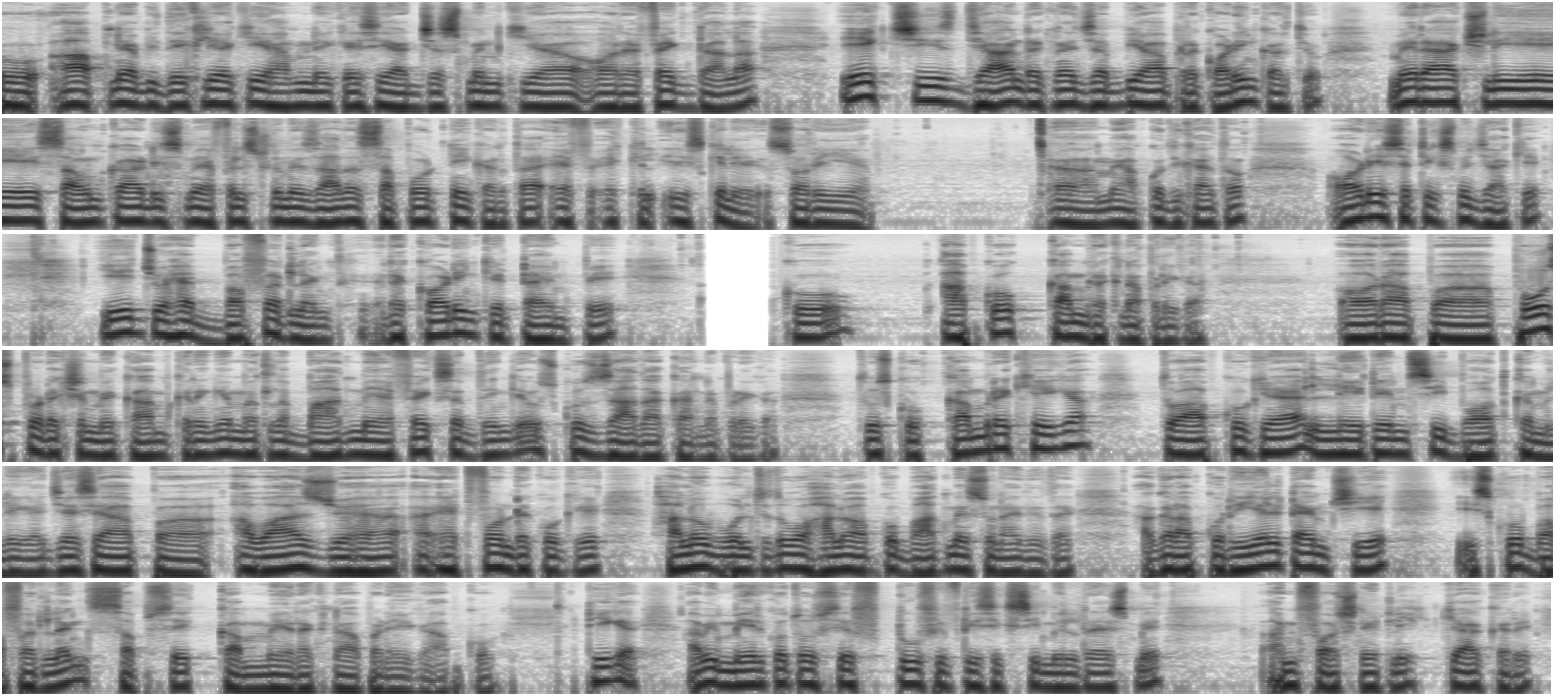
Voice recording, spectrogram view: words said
तो आपने अभी देख लिया कि हमने कैसे एडजस्टमेंट किया और इफ़ेक्ट डाला। एक चीज़ ध्यान रखना जब भी आप रिकॉर्डिंग करते हो, मेरा एक्चुअली ये साउंड कार्ड इसमें एफएल स्टूडियो में ज़्यादा सपोर्ट नहीं करता। एफ़ इसके लिए सॉरी ये मैं आपको दिखाता हूँ। ऑडियो सेटिंग्स में जाके, ये जो है बफर लेंथ रिकॉर्डिंग के टाइम पे आपको आपको कम रखना पड़ेगा। और आप पोस्ट प्रोडक्शन में काम करेंगे मतलब बाद में इफ़ेक्ट सब देंगे, उसको ज़्यादा करना पड़ेगा। तो उसको कम रखिएगा। तो आपको क्या है लेटेंसी बहुत कम मिलेगा। जैसे आप आवाज़ जो है हेडफोन रखोगे हलो बोलते तो वो हलो आपको बाद में सुनाई देता है। अगर आपको रियल टाइम चाहिए, इसको बफर लेंथ सबसे कम में रखना पड़ेगा आपको। ठीक है? अभी मेरे को तो सिर्फ़ टू फिफ्टी मिल रहा है इसमें। अनफॉर्चुनेटली क्या करें?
